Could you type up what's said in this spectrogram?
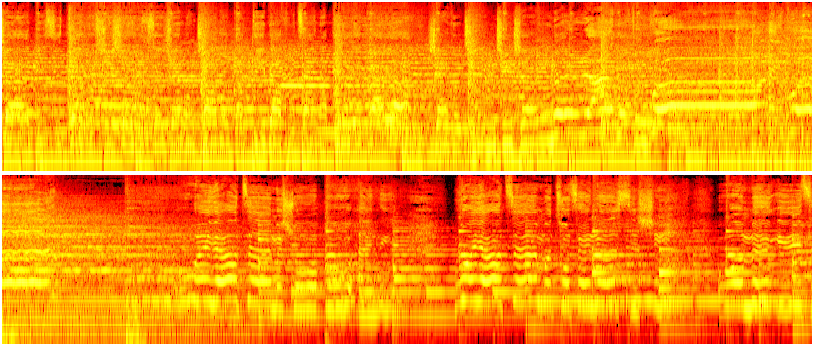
着彼此的呼吸声，随着浪潮的高低漂浮在那片的快乐，然后轻轻沉沦，然后风波灵魂。我要怎么说我不爱你？我要怎么做才能死心？我们一再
